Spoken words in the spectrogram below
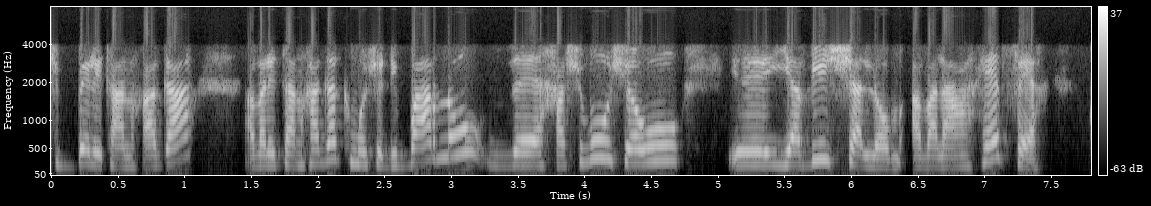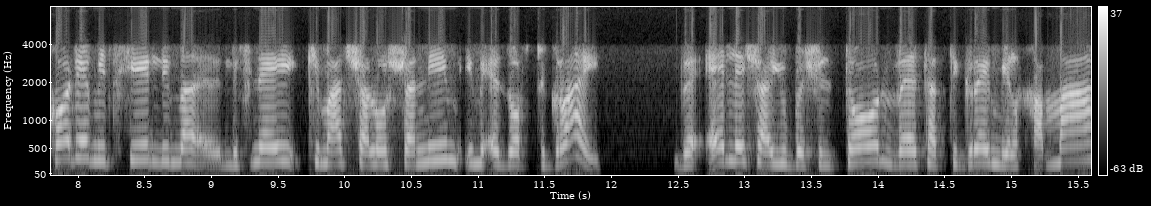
קיבל את ההנהגה, אבל את ההנהגה כמו שדיברנו, וחשבו שהוא יביא שלום, אבל ההפך, קודם התחיל לפני כמעט שלוש שנים עם אזור תיגראי, ואלה שהיו בשלטון ואת התיגרי מלחמה,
